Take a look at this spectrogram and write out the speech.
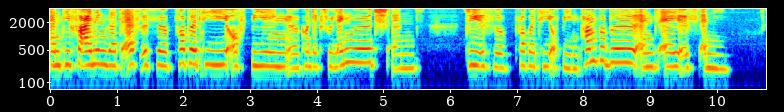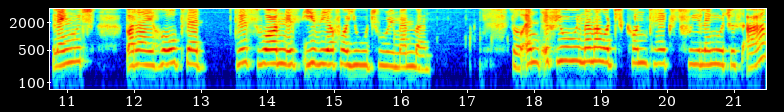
And defining that f is a property of being a context-free language and g is a property of being pumpable and a is any language but I hope that this one is easier for you to remember. So, and if you remember what context-free languages are,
